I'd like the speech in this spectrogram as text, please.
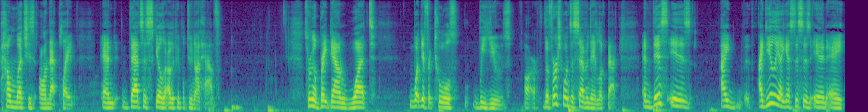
how much is on that plate. And that's a skill that other people do not have. So we're going to break down what what different tools we use are. The first one's a seven day look back. And this is, I ideally, I guess this is in a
